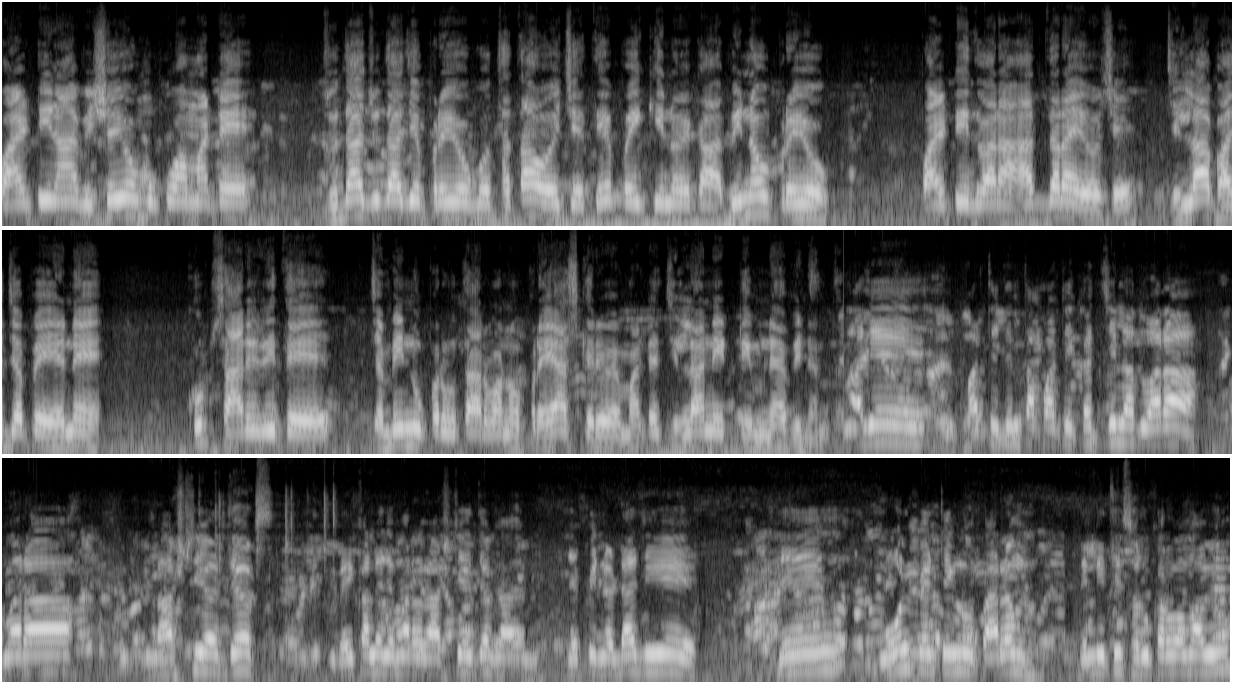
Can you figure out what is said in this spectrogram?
પાર્ટીના વિષયો મૂકવા માટે જુદા જુદા જે પ્રયોગો થતા હોય છે તે પૈકીનો એક અભિનવ પ્રયોગ પાર્ટી દ્વારા હાથ ધરાયો છે. જિલ્લા ભાજપે એને ખૂબ સારી રીતે જમીન ઉપર ઉતારવાનો પ્રયાસ કર્યો એ માટે જિલ્લાની ટીમને અભિનંદન. આજે ભારતીય જનતા પાર્ટી કચ્છ જિલ્લા દ્વારા અમારા રાષ્ટ્રીય અધ્યક્ષ, ગઈકાલે જ અમારા રાષ્ટ્રીય અધ્યક્ષ જેપી નડ્ડાજીએ જે વોલ પેઇન્ટિંગનો પ્રારંભ દિલ્હીથી શરૂ કરવામાં આવ્યો.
